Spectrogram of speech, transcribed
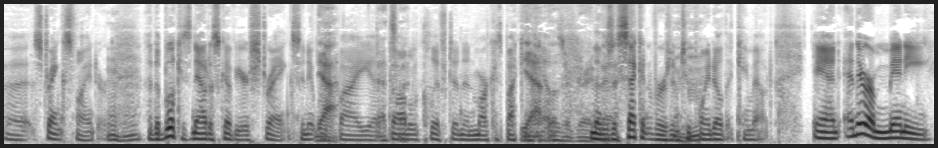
uh, Strengths Finder. Mhm. Uh, the book is now Discover Your Strengths, and it Yeah, was by uh, Donald Clifton and Marcus Buckingham. Yeah, those are great And there's a second version, Mhm. 2.0, that came out, and and there are many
